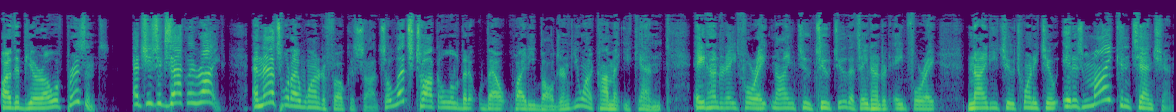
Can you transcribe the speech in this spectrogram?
are the Bureau of Prisons. And she's exactly right. And that's what I wanted to focus on. So let's talk a little bit about Whitey Bulger. And if you want to comment, you can. 800 848 9222. That's 800 848 9222. It is my contention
